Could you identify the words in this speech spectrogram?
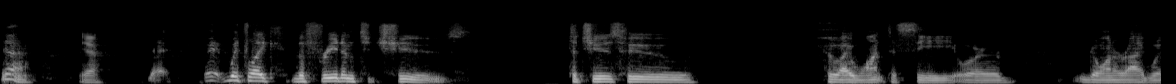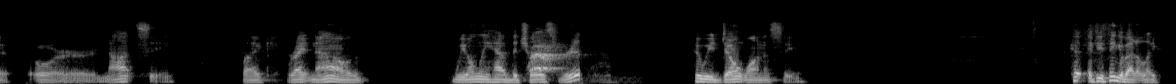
Yeah. Yeah. With like the freedom to choose, to choose who who I want to see or go on a ride with or not see. Like right now, we only have the choice really who we don't want to see. If you think about it, like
